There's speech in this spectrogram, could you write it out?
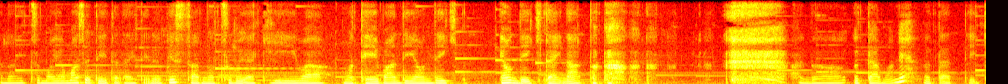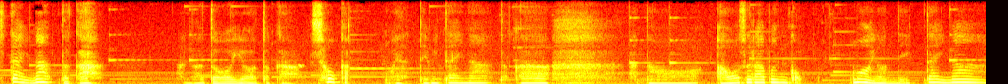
あのいつも読ませていただいているベスさんのつぶやきはもう定番で読んでいき読んでいきたいなとか あの歌もね歌っていきたいなとかあの童謡とか唱歌もやってみたいなとかあの青空文庫も読んでいきたいな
